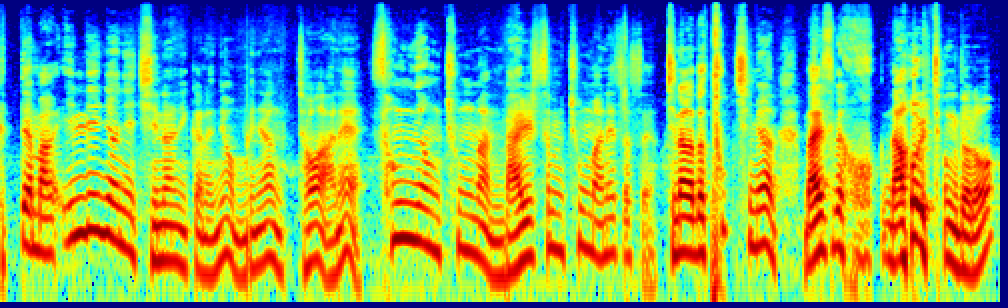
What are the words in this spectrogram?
그때 막 1, 2년이 지나니까는요, 그냥 저 안에 성령 충만, 말씀 충만했었어요. 지나가다 툭 치면 말씀이 훅 나올 정도로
